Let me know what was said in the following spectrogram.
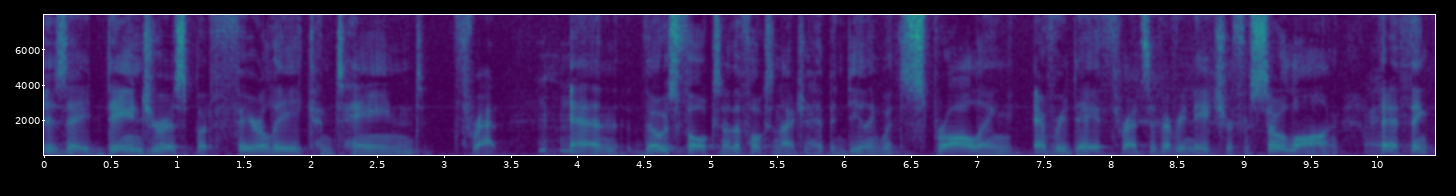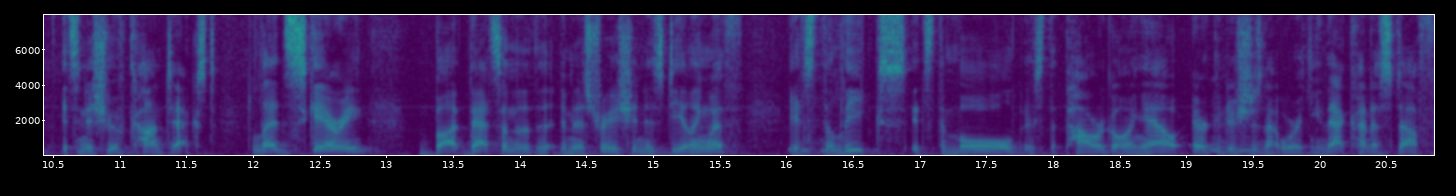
is a dangerous but fairly contained threat. Mm-hmm. And those folks and other folks in NYCHA have been dealing with sprawling, everyday threats of every nature for so long that I think it's an issue of context. Lead's scary, but that's something that the administration is dealing with. It's the mm-hmm. leaks, it's the mold, it's the power going out, air mm-hmm. conditioners not working, that kind of stuff.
